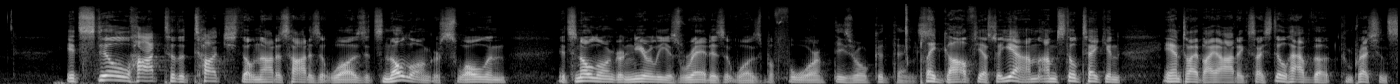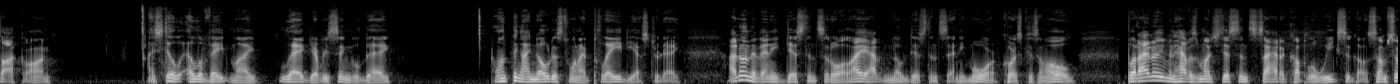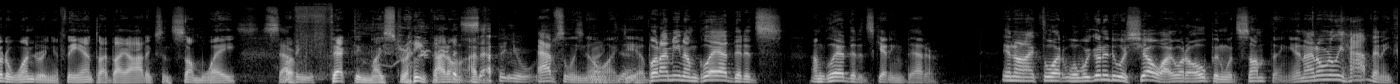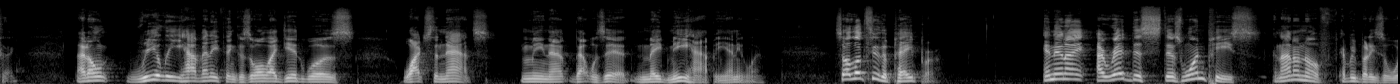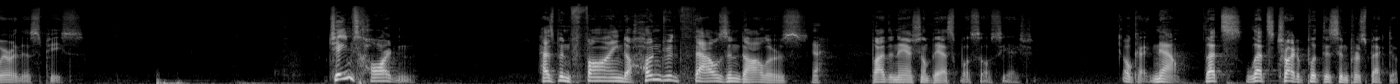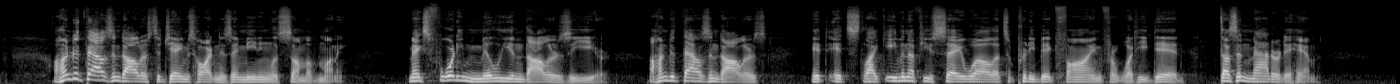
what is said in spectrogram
It's still hot to the touch, though not as hot as it was. It's no longer swollen. It's no longer nearly as red as it was before. These are all good things. Played golf yesterday. Yeah, I'm, I'm still taking antibiotics. I still have the compression sock on. I still elevate my leg every single day. One thing I noticed when I played yesterday, I don't have any distance at all. I have no distance anymore, of course, because I'm old. But I don't even have as much distance as I had a couple of weeks ago. So I'm sort of wondering if the antibiotics in some way Sapping- are affecting my strength. I don't. I've Sapping your absolutely no idea. yeah. But I mean, I'm glad that it's. I'm glad that it's getting better. You know, and I thought, well, we're going to do a show. I ought to open with something, and I don't really have anything. I don't really have anything because all I did was watch the Nats. I mean, that that was it. it. Made me happy anyway. So I looked through the paper, and then I, I read this. There's one piece, and I don't know if everybody's aware of this piece. James Harden has been fined $100,000 Yeah. by the National Basketball Association. Okay, now let's let's try to put this in perspective. $100,000 to James Harden is a meaningless sum of money. Makes $40 million a year. $100,000, it, it's like even if you say, well, it's a pretty big fine for what he did, doesn't matter to him.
